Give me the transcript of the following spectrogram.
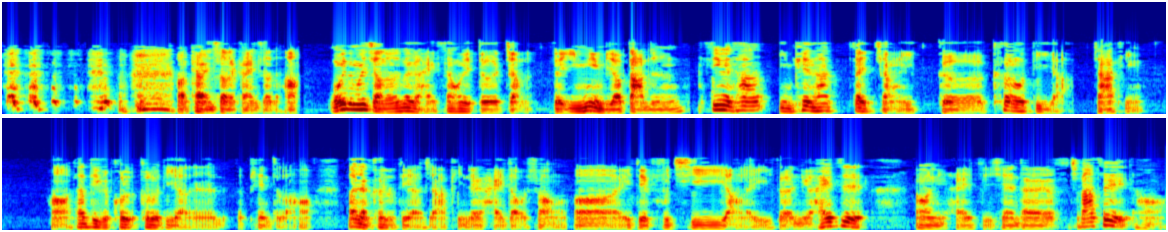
好，开玩笑的，开玩笑的啊！我为什么会讲的那个海上会得奖的的赢面比较大的呢？是因为他影片他在讲一个克罗地亚家庭啊，他是一个克克罗地亚的片子了哈。他讲克罗地亚家庭在海岛上，呃，一对夫妻养了一个女孩子，然后女孩子现在大概有十七八岁哈，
